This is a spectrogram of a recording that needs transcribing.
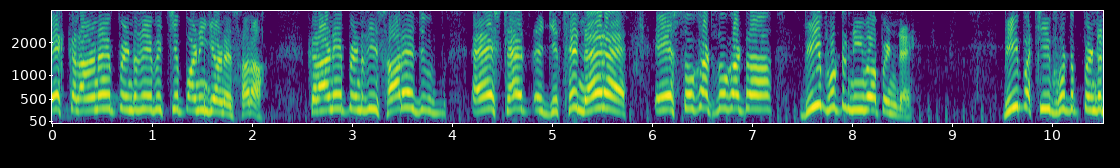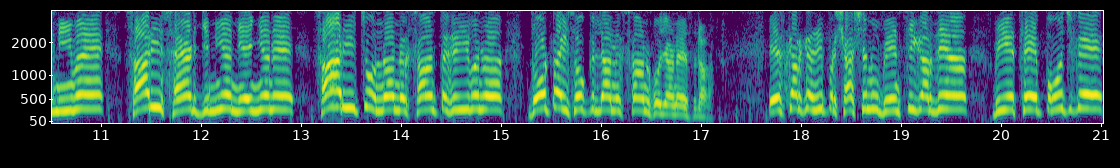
ਇਹ ਕਲਾਣੇ ਪਿੰਡ ਦੇ ਵਿੱਚ ਪਾਣੀ ਜਾਣਾ ਸਾਰਾ। ਕਰਾਣੇ ਪਿੰਡ ਦੀ ਸਾਰੇ ਜ- ਇਸ ਠਹਿ ਜਿੱਥੇ ਨਹਿਰ ਹੈ, ਇਸ ਤੋਂ ਘੱਟ ਤੋਂ ਘੱਟ 20 ਫੁੱਟ ਨੀਵਾ ਪਿੰਡ ਹੈ। 20 25 ਫੁੱਟ ਪਿੰਡ ਨੀਵਾਂ ਹੈ, ਸਾਰੀ ਸਾਈਡ ਜਿੰਨੀਆਂ ਨਿਆਈਆਂ ਨੇ, ਸਾਰੀ ਝੋਨਾ ਨੁਕਸਾਨ ਤਕਰੀਬਨ 2 250 ਕਿੱਲਾ ਨੁਕਸਾਨ ਹੋ ਜਾਣਾ ਇਸ ਨਾਲ। ਇਸ ਕਰਕੇ ਅਸੀਂ ਪ੍ਰਸ਼ਾਸਨ ਨੂੰ ਬੇਨਤੀ ਕਰਦੇ ਹਾਂ ਵੀ ਇੱਥੇ ਪਹੁੰਚ ਕੇ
